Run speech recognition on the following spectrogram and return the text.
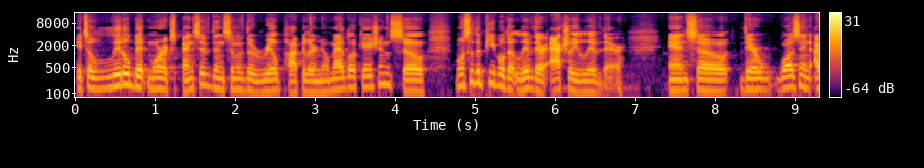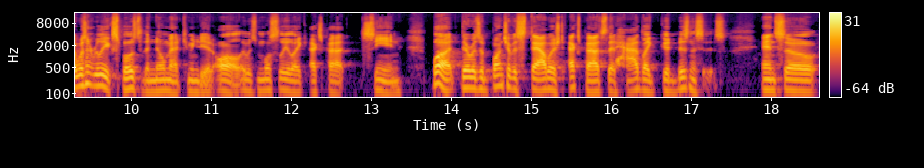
it's a little bit more expensive than some of the real popular nomad locations so most of the people that live there actually live there and so there wasn't i wasn't really exposed to the nomad community at all. It was mostly like expat scene. But there was a bunch of established expats that had like good businesses. And so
